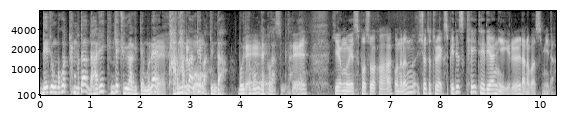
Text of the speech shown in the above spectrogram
네 종목은 전부 다 날이 굉장히 중요하기 때문에 네, 전문가한테 맡긴다. 뭐 이렇게 네. 보면 될 것 같습니다. 네. 기영노의 스포츠와 과학 오늘은 쇼트트랙 스피드 스케이트에 대한 얘기를 나눠봤습니다.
